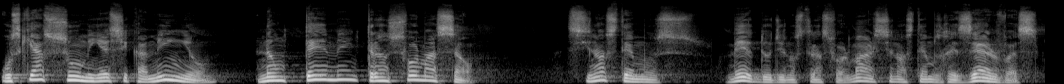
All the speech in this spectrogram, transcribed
Os que assumem esse caminho não temem transformação. Se nós temos medo de nos transformar, se nós temos reservas,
